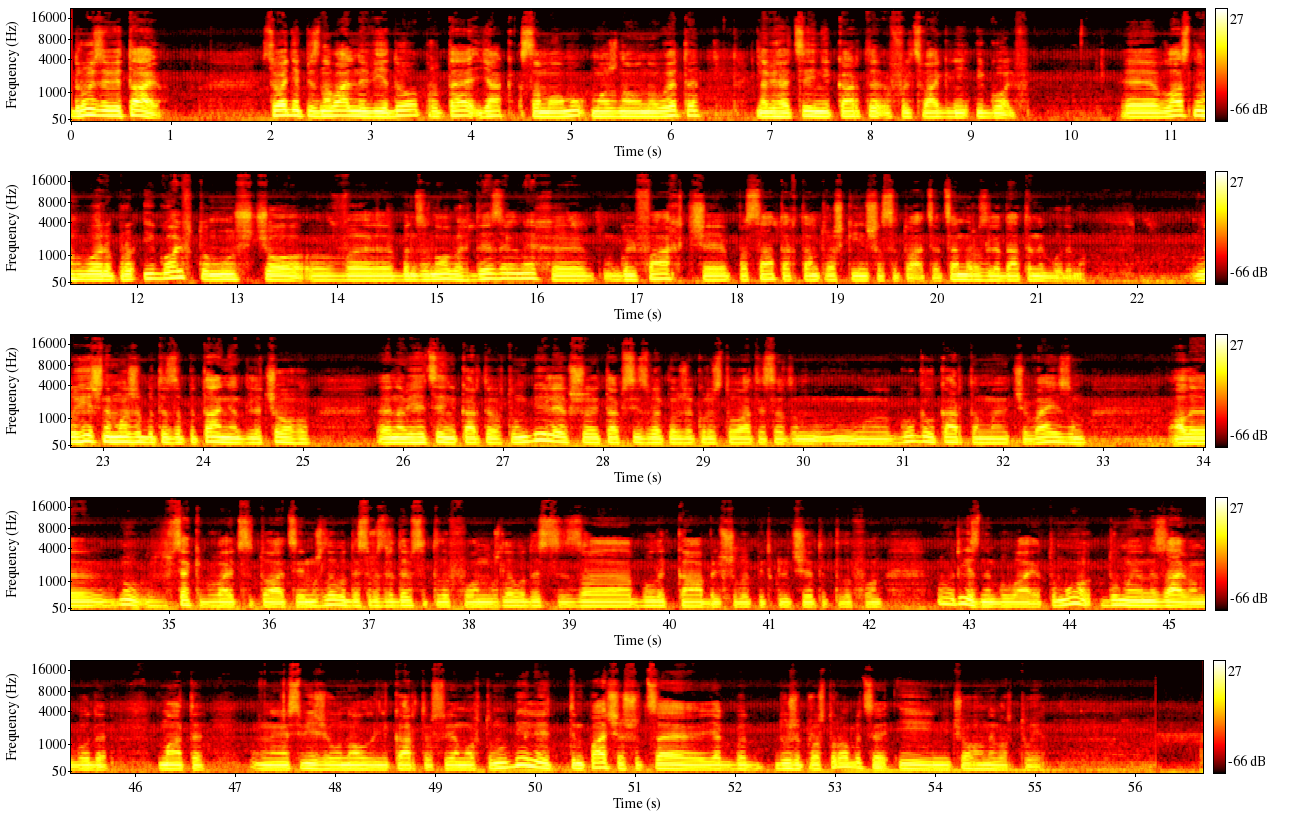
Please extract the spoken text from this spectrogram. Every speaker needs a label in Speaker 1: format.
Speaker 1: Друзі, вітаю! Сьогодні пізнавальне відео про те, як самому можна оновити навігаційні карти в Volkswagen і Golf. Е, Власне, говорю про e-Golf, тому що в бензинових дизельних е, гольфах чи пасатах там трошки інша ситуація. Це ми розглядати не будемо. Логічне може бути запитання, для чого навігаційні карти в автомобілі, якщо і так всі звикли вже користуватися там Google картами чи Waze. Але ну, всякі бувають ситуації. Можливо, десь розрядився телефон, можливо, десь забули кабель, щоб підключити телефон. Ну, різне буває. Тому, думаю, не зайвим буде мати свіжі оновлені карти в своєму автомобілі. Тим паче, що це якби дуже просто робиться і нічого не вартує.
